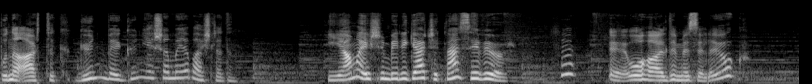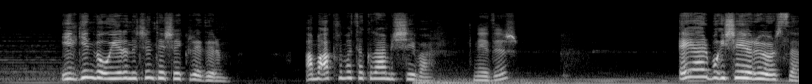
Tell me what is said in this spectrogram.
bunu artık gün be gün yaşamaya başladın. İyi ama eşim beni gerçekten seviyor. E, o halde mesele yok. İlgin ve uyarın için teşekkür ederim. Ama aklıma takılan bir şey var. Nedir? Eğer bu işe yarıyorsa,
